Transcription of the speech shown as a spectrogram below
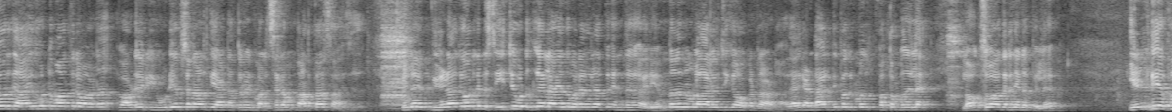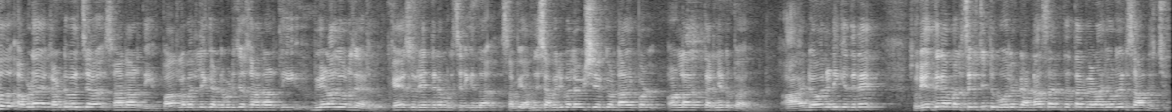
ജോർജ് ആയതുകൊണ്ട് മാത്രമാണ് അവിടെ ഒരു യു ഡി എഫ് സ്ഥാനാർത്ഥിയായിട്ട് അത്ര ഒരു മത്സരം നടത്താൻ സാധിച്ചത്. പിന്നെ വീണ ജോർജിന് സീറ്റ് കൊടുക്കില്ല എന്ന് പറയുന്നതിനകത്ത് എന്ത് കാര്യം? എന്നത് നമ്മൾ ആലോചിക്കാൻ നോക്കേണ്ടതാണ്. അതായത് രണ്ടായിരത്തി പത്തൊമ്പത് പത്തൊമ്പതിലെ ലോക്സഭാ തെരഞ്ഞെടുപ്പിൽ എൽ ഡി എഫ് അവിടെ കണ്ടുവച്ച സ്ഥാനാർത്ഥി പാർലമെന്റിൽ കണ്ടുപിടിച്ച സ്ഥാനാർത്ഥി വീണ ജോർജ് ആയിരുന്നു കെ സുരേന്ദ്രൻ മത്സരിക്കുന്ന സമയം. അന്ന് ശബരിമല വിഷയമൊക്കെ ഉണ്ടായപ്പോൾ ഉള്ള തെരഞ്ഞെടുപ്പായിരുന്നു. ആ ആന്റോണിക്കെതിരെ സുരേന്ദ്രൻ മത്സരിച്ചിട്ട് പോലും രണ്ടാം സ്ഥാനത്തെത്താൻ വീണ ജോർജിന് സാധിച്ചു.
